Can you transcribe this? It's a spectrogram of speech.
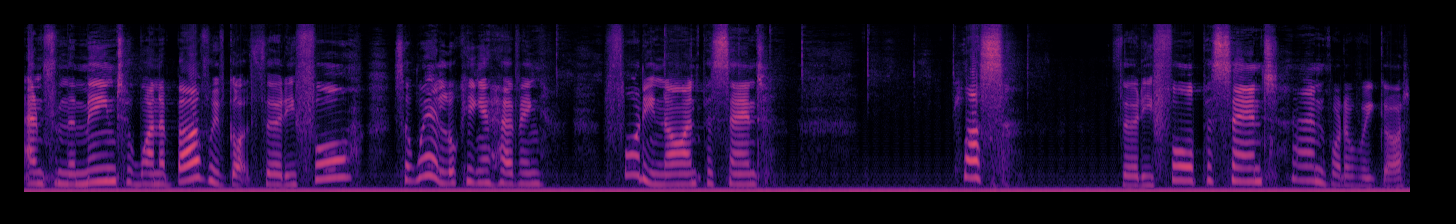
and from the mean to one above we've got 34 so we're looking at having 49% plus 34% and what have we got?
